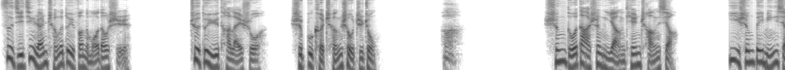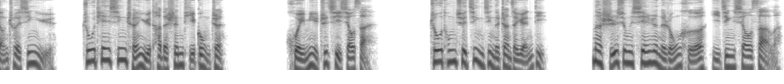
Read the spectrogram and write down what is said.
自己竟然成了对方的磨刀石，这对于他来说是不可承受之重啊！声夺大圣仰天长啸，一声悲鸣响彻星宇，诸天星辰与他的身体共振，毁灭之气消散。周通却静静的站在原地，那十凶仙刃的融合已经消散了，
